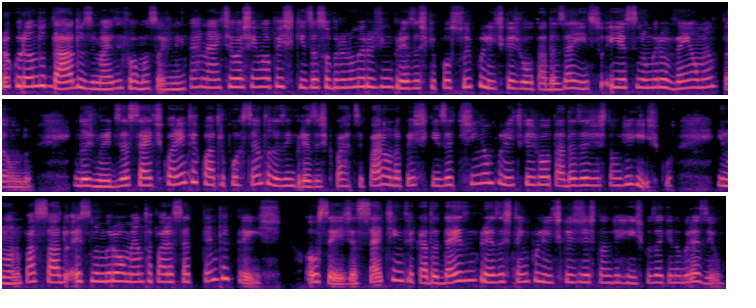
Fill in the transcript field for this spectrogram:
Procurando dados e mais informações na internet, eu achei uma pesquisa sobre o número de empresas que possuem políticas voltadas a isso e esse número vem aumentando. Em 2017, 44% das empresas que participaram da pesquisa tinham políticas voltadas à gestão de risco, e no ano passado esse número aumenta para 73%, ou seja, 7 entre cada 10 empresas têm políticas de gestão de riscos aqui no Brasil.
